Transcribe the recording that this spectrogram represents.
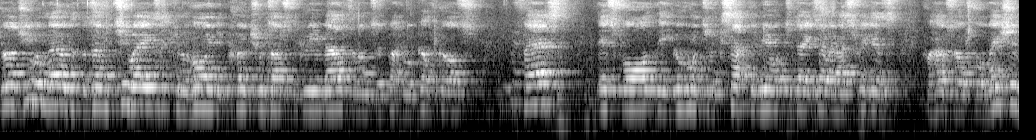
George, you will know that there's only two ways that can avoid encroachment onto the green belt and onto Blackwell Golf Course. First is for the government to accept the new up-to-date ONS figures for household formation,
